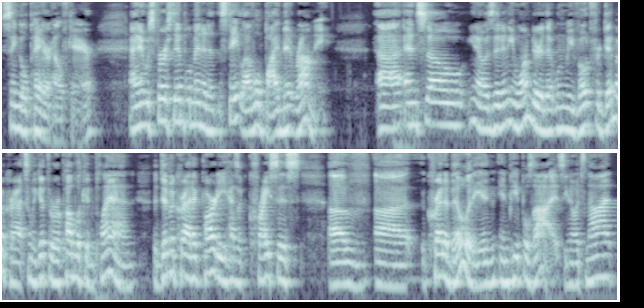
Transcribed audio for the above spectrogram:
single payer healthcare, and it was first implemented at the state level by Mitt Romney. Uh, and so, you know, is it any wonder that when we vote for Democrats and we get the Republican plan, the Democratic Party has a crisis of uh, credibility in, in people's eyes? You know, it's not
